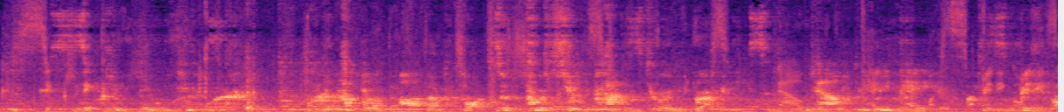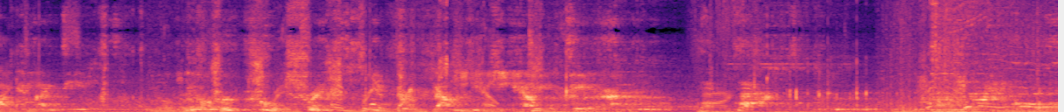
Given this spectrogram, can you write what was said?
the sickly you were. Your father fought to push you past your infirmities. Now Now you you repay repay him him by by spitting on his ideals. Your Your recruit recruit treads treads every boundary he he held dear. dear.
